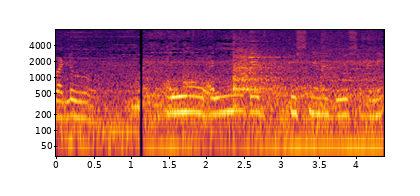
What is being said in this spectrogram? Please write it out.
ಇಟ್ಟಿದ್ದಾರೆ. ಬಡ್ಲು ಅಲ್ಲ ಅಲ್ಲಿದೆ ಕೃಷ್ಣನ ಗೋಶಾಲೆ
